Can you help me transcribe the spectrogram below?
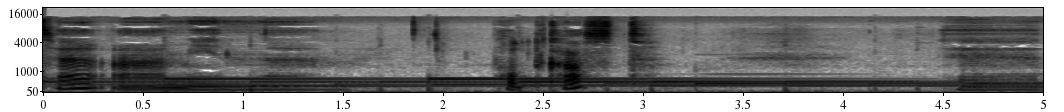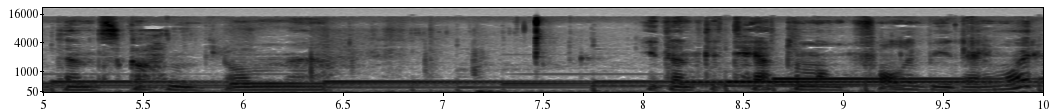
Dette er min eh, podkast. Eh, den skal handle om eh, identitet og mangfold i bydelen vår.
